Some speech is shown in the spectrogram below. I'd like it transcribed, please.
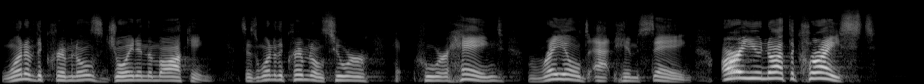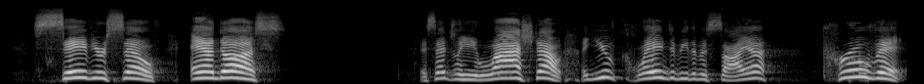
one of the criminals join in the mocking. It says one of the criminals who were, who were hanged railed at him, saying, Are you not the Christ? Save yourself and us. Essentially, he lashed out. You've claimed to be the Messiah. Prove it.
